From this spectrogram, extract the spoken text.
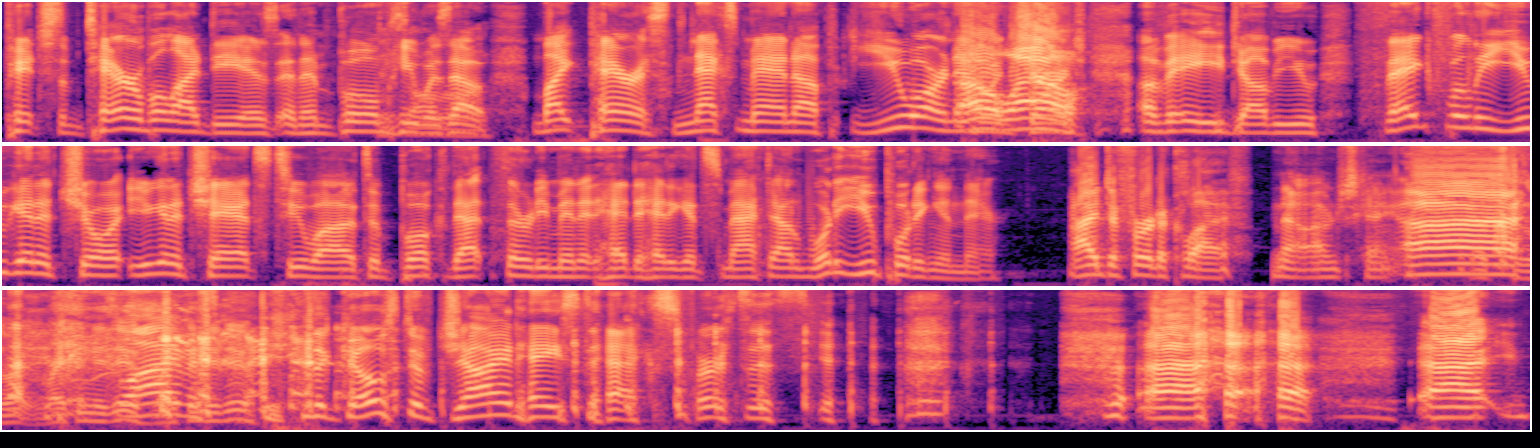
pitched some terrible ideas, and then boom, it's he was wrong. out. Mike Paris, next man up. You are now oh, in wow. charge of AEW. Thankfully, you get a cho- you get a chance to uh, to book that thirty minute head to head against SmackDown. What are you putting in there? I defer to Clive. No, I'm just kidding. Uh, right, right do. Clive is the ghost of giant haystacks versus. uh, uh, do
